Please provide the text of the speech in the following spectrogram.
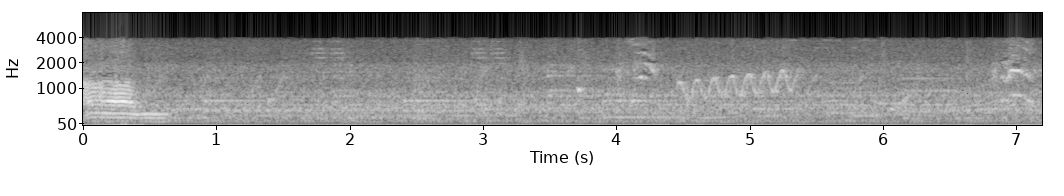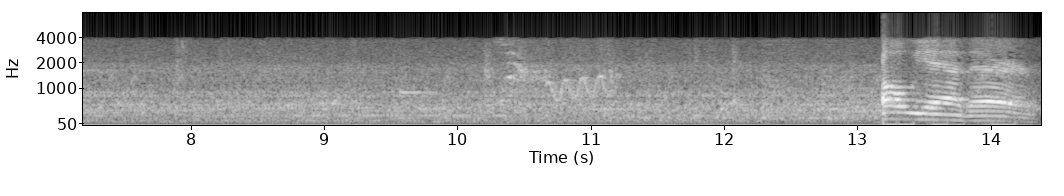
Um... Oh yeah, there.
